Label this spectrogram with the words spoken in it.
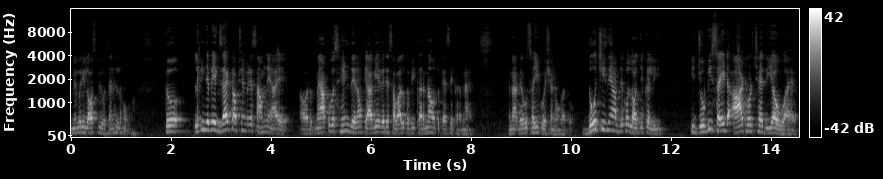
मेमोरी लॉस भी होता है ना लोगों को। तो लेकिन जब ये एग्जैक्ट ऑप्शन मेरे सामने आए, और मैं आपको बस हिंट दे रहा हूँ कि आगे अगर ये सवाल कभी करना हो तो कैसे करना है है ना? अगर वो सही क्वेश्चन होगा तो। दो चीज़ें आप देखो लॉजिकली कि जो भी साइड आठ और छः दिया हुआ है,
